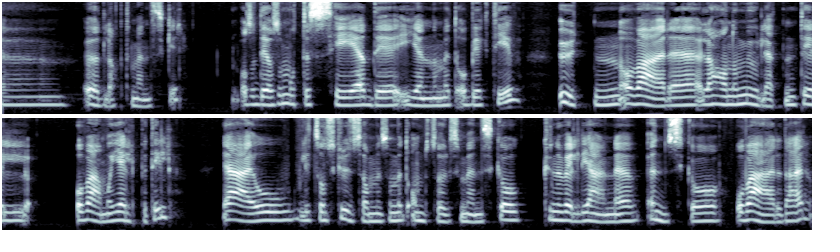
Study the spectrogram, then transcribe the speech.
ødelagte mennesker. Altså det å måtte se det gjennom et objektiv uten å være Eller ha noen muligheten til å være med å hjelpe til. Jeg er jo litt sånn skrudd sammen som et omsorgsmenneske og kunne veldig gjerne ønske å, å, være der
